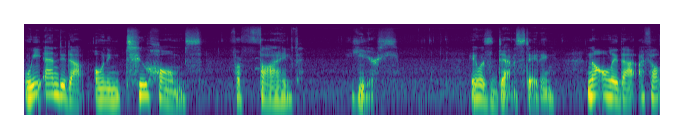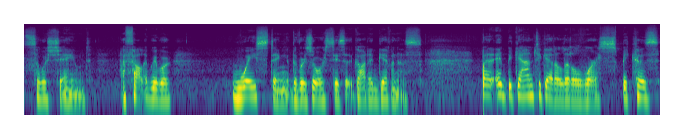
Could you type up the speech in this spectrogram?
we ended up owning two homes for five years. It was devastating. Not only that, I felt so ashamed. I felt like we were wasting the resources that God had given us. But it began to get a little worse because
